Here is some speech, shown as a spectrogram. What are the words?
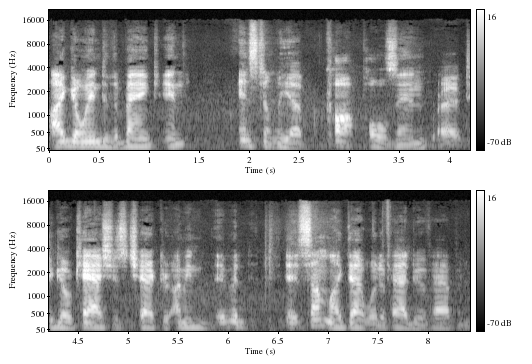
I go into the bank and instantly a cop pulls in right. to go cash his check. I mean, it would it, something like that would have had to have happened.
